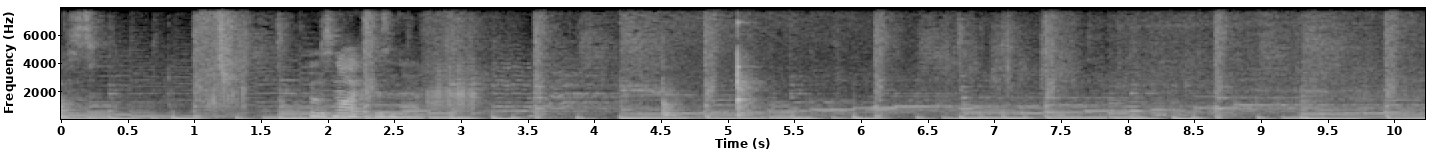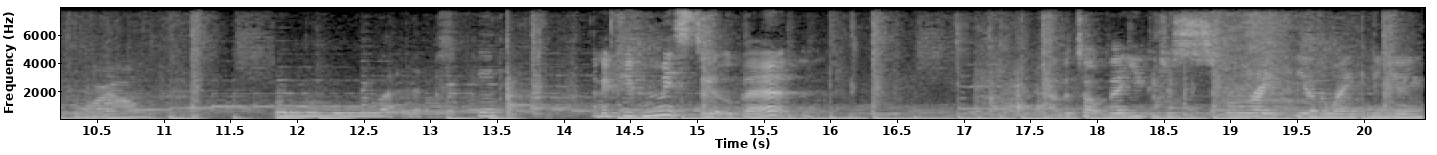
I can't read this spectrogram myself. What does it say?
Ross. Feels nice, isn't it? Wow. Ooh, that looks good. And if you've missed a little bit, at the top there, you could just scrape the other way, couldn't you?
